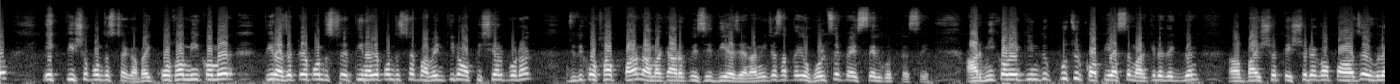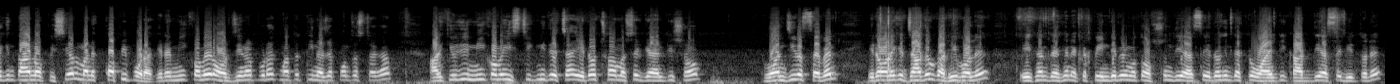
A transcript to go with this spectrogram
একত্রিশশো পঞ্চাশ টাকা। ভাই, কোথাও মি কমের তিন হাজার টাকা পঞ্চাশ তিন হাজার পঞ্চাশ টাকা পাবেন কিনা অফিসিয়াল প্রোডাক্ট যদি কোথাও পান, আমাকে আরও পিসি দিয়ে যান। আমি জাস্ট আপনাকে হোলসেল প্রাইস সেল করতেছি। আর মি কমের কিন্তু প্রচুর কপি আছে মার্কেটে দেখবেন বাইশশো, তেইশশো টাকা পাওয়া যায়, ওগুলো কিন্তু আনঅফিসিয়াল মানে কপি প্রোডাক্ট এটা মিকমের অরিজিনাল প্রোডাক্ট মাত্র তিন হাজার পঞ্চাশ টাকা। আর কেউ যদি মি কমে স্টিক নিতে চায়, এটাও ছয় মাসের গ্যারান্টি সহ ওয়ান জিরো সেভেন এটা অনেকে জাদুর কাঠি বলে। এখানে দেখেন একটা পেনডেপের মতো অপশন দিয়ে আছে। এটাও কিন্তু একটা ওয়ারেন্টি কার্ড দিয়ে আছে ভিতরে।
